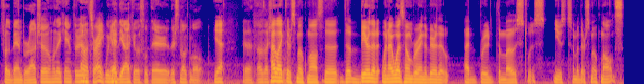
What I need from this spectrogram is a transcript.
for the band Borracho when they came through. Oh, that's right, We yeah. made the Oculus with their their smoked malt. Yeah. Yeah, that was actually. I a like good their one. smoked malts. The the beer that when I was homebrewing, the beer that I brewed the most was used some of their smoked malts.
